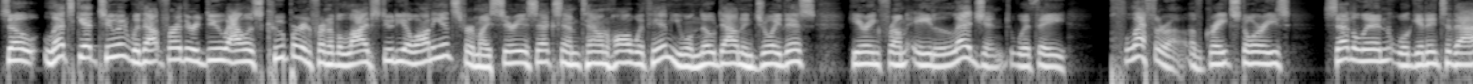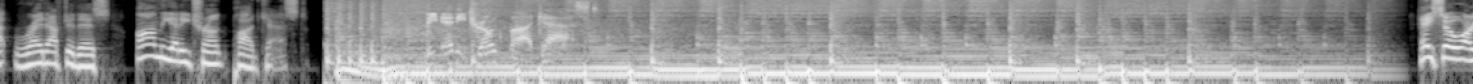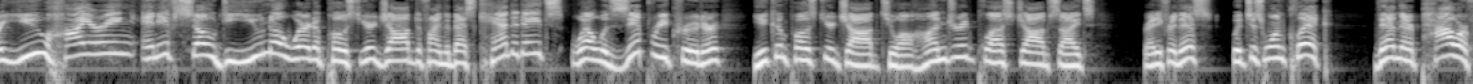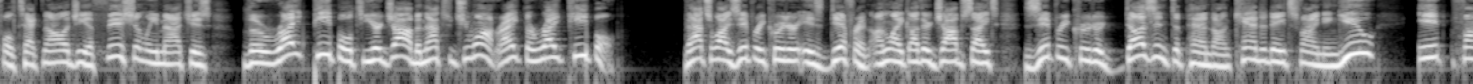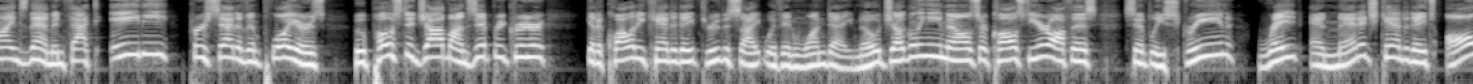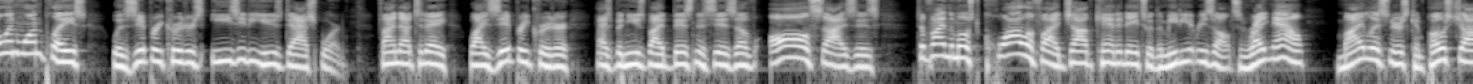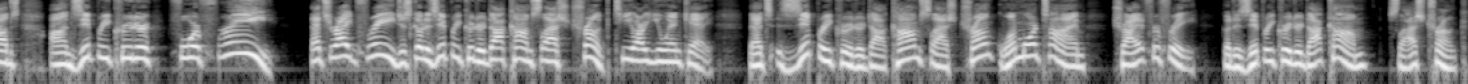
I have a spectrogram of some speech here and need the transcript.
So let's get to it. Without further ado, Alice Cooper in front of a live studio audience for my Sirius XM town hall with him. You will no doubt enjoy this, hearing from a legend with a plethora of great stories. Settle in. We'll get into that right after this on the Eddie Trunk podcast. The Eddie Trunk Podcast. Hey, so are you hiring? And if so, do you know where to post your job to find the best candidates? Well, with ZipRecruiter, you can post your job to 100 plus job sites. Ready for this? With just one click. Then their powerful technology efficiently matches the right people to your job. And that's what you want, right? The right people. That's why ZipRecruiter is different. Unlike other job sites, ZipRecruiter doesn't depend on candidates finding you it finds them. In fact, 80% of employers who post a job on ZipRecruiter get a quality candidate through the site within one day. No juggling emails or calls to your office. Simply screen, rate, and manage candidates all in one place with ZipRecruiter's easy to use dashboard. Find out today why ZipRecruiter has been used by businesses of all sizes to find the most qualified job candidates with immediate results. And right now, my listeners can post jobs on ZipRecruiter for free. That's right, free. Just go to ziprecruiter.com slash trunk, T R U N K. That's ziprecruiter.com slash trunk. One more time, try it for free. Go to ziprecruiter.com slash trunk.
